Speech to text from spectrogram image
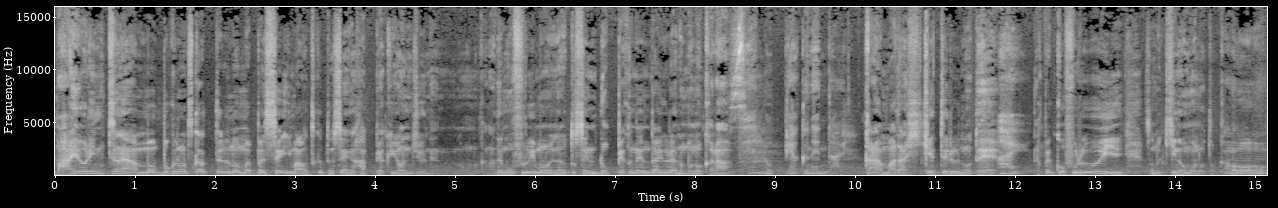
バイオリンってのはもう僕の使ってるのもやっぱりせ今作ってるの1840年のものかな。でも古いものになると1600年代ぐらいのものから。1600年代からまだ弾けてるので、はい。やっぱりこう古いその木のものとかをなん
